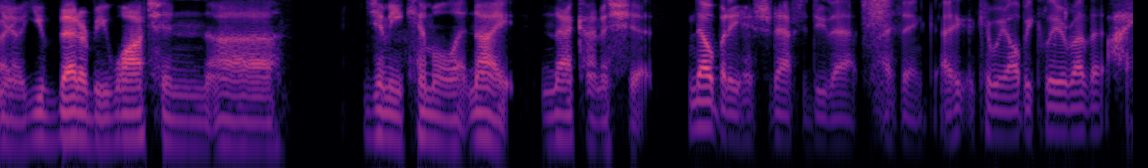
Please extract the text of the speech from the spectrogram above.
you know, you better be watching uh Jimmy Kimmel at night and that kind of shit. Nobody should have to do that. I think. I, can we all be clear about that? I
